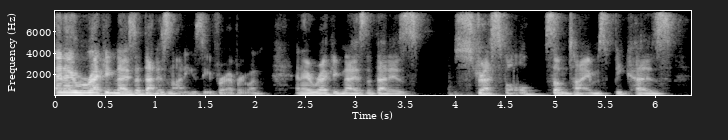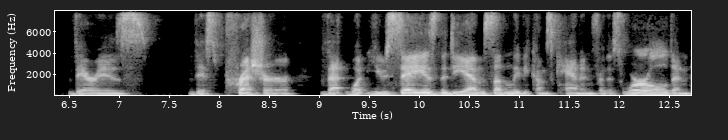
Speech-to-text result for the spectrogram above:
And i recognize that that is not easy for everyone. And i recognize that that is stressful sometimes because there is this pressure that what you say is the dm suddenly becomes canon for this world. And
